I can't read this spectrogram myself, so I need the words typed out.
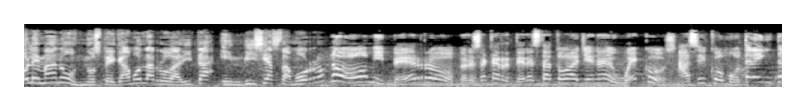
Ole, mano, ¿nos pegamos la rodadita en bici hasta Morro? No, mi perro, pero esa carretera está toda llena de huecos. Hace como 30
